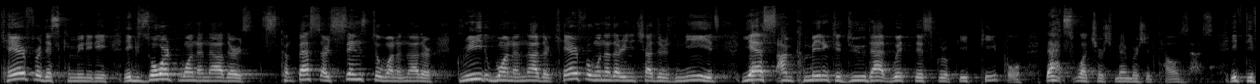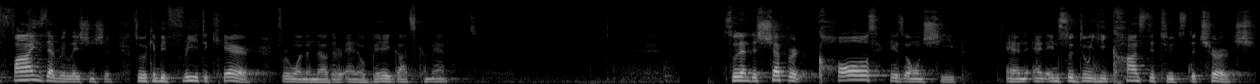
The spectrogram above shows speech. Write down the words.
care for this community, exhort one another, confess our sins to one another, greet one another, care for one another in each other's needs. Yes, I'm committing to do that with this group of people. That's what church membership tells us. It defines that relationship so we can be free to care for one another and obey God's commandments. So then the shepherd calls his own sheep, and, and in so doing, he constitutes the church.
